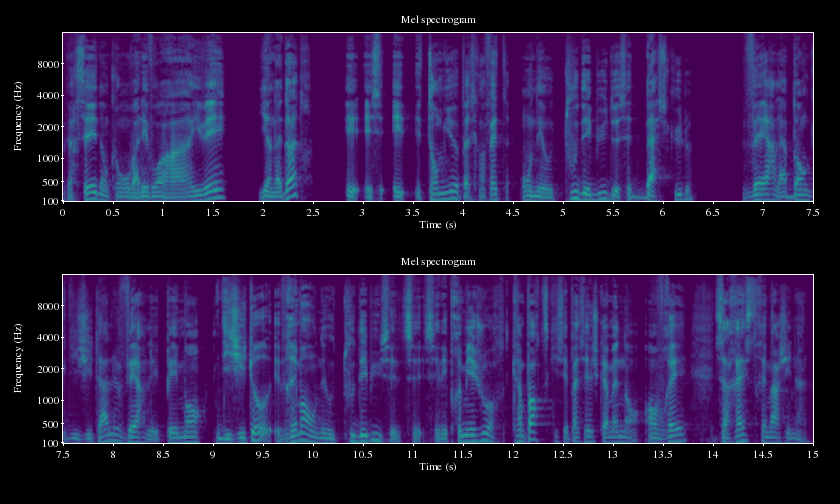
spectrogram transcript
Versé. Donc on va les voir arriver. Il y en a d'autres. Et, et, et, tant mieux parce qu'en fait, on est au tout début de cette bascule vers la banque digitale, vers les paiements digitaux. Et vraiment, on est au tout début. C'est les premiers jours. Qu'importe ce qui s'est passé jusqu'à maintenant. En vrai, ça reste très marginal.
